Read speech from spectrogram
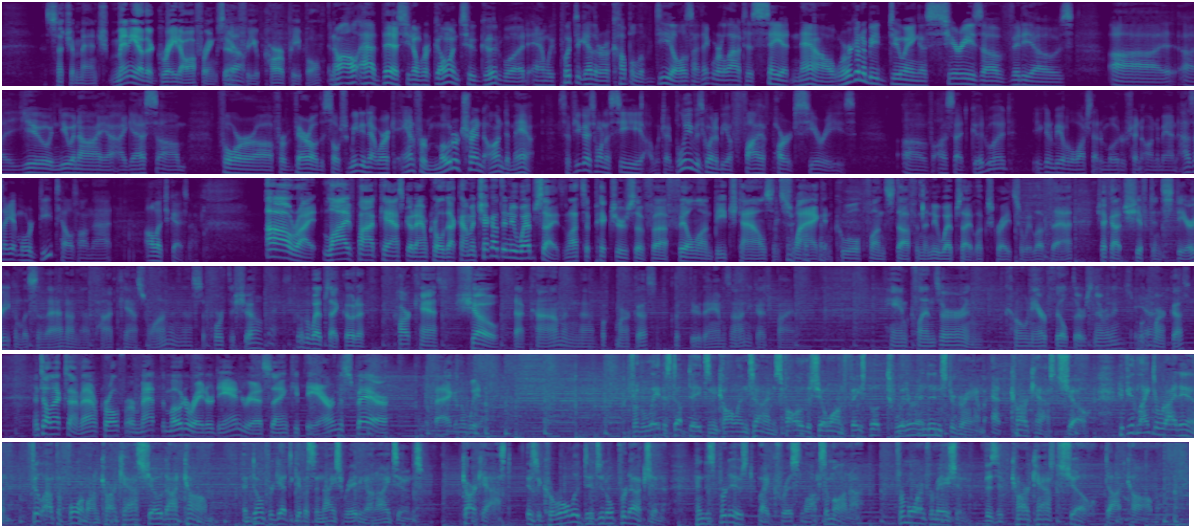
Such a mensch. Many other great offerings there Yeah. for you car people. And I'll add this, you know, we're going to Goodwood and we've put together a couple of deals. I think we're allowed to say it now. We're going to be doing a series of videos, you and you and I, I guess, um, for, uh, for Vero, the social media network, and for Motor Trend On Demand. So if you guys want to see, uh, which I believe is going to be a five part series of us at Goodwood, you're going to be able to watch that at Motor Trend On Demand. As I get more details on that, I'll let you guys know. All right. Live podcast. Go to adamcarolla.com and check out the new website. Lots of pictures of uh, Phil on beach towels and swag and cool, fun stuff. And the new website looks great, so we love that. Check out Shift and Steer. You can listen to that on uh, Podcast One and uh, support the show. Go to the website. Go to carcastshow.com and uh, bookmark us. Click through the Amazon. You guys are buying hand cleanser and cone air filters and everything. Just Yeah. bookmark us. Until next time, Adam Carolla for Matt the Moderator, D'Andria saying keep the air in the spare and the bag in the wheel. For the latest updates and call in times, follow the show on Facebook, Twitter, and Instagram at CarCast Show. If you'd like to write in, fill out the form on CarCastShow.com. And don't forget to give us a nice rating on iTunes. CarCast is a Carolla digital production and is produced by Chris Laxamana. For more information, visit CarCastShow.com.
